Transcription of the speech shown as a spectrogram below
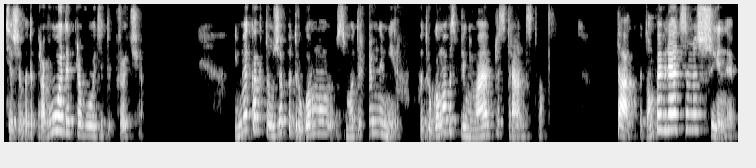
те же водопроводы проводят и прочее. И мы как-то уже по-другому смотрим на мир, по-другому воспринимаем пространство. Так, потом появляются машины,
